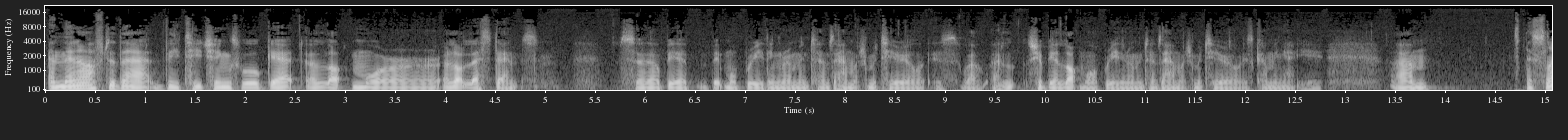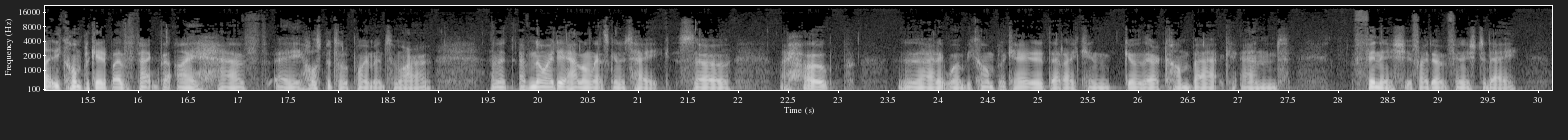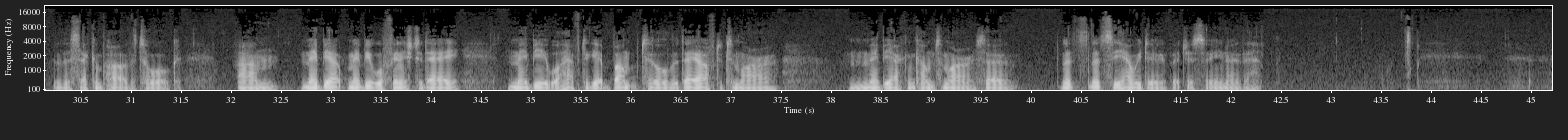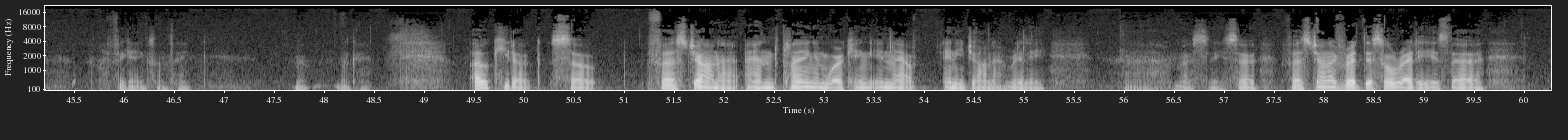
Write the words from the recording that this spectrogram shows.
and then after that, the teachings will get a lot more, a lot less dense. So there'll be a bit more breathing room in terms of how much material is, well, should be a lot more breathing room in terms of how much material is coming at you. Um, it's slightly complicated by the fact that I have a hospital appointment tomorrow, and I have no idea how long that's going to take. So I hope that it won't be complicated, that I can go there, come back, and finish, if I don't finish today, the second part of the talk. Um, maybe, I, maybe we'll finish today. Maybe it will have to get bumped till the day after tomorrow. Maybe I can come tomorrow. So let's let's see how we do. But just so you know that. Forgetting something? No? Okay. Okie doke. So, first jhana and playing and working in and out of any jhana, really, uh, mostly. So, first jhana, I've read this already, is the,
